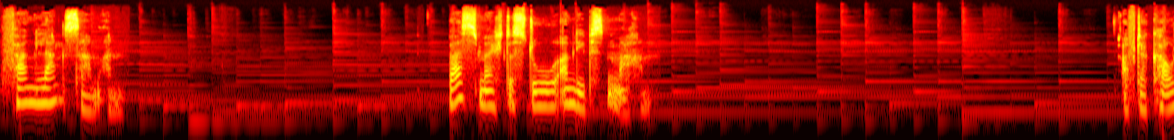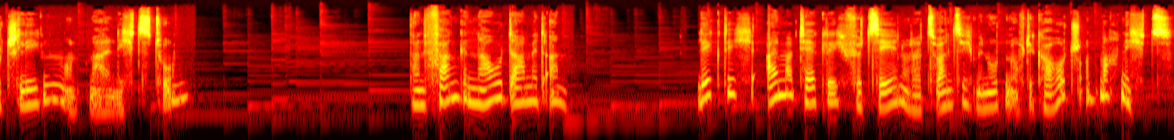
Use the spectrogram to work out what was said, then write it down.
Fang langsam an. Was möchtest du am liebsten machen? Auf der Couch liegen und mal nichts tun? Dann fang genau damit an. Leg dich einmal täglich für 10 oder 20 Minuten auf die Couch und mach nichts.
